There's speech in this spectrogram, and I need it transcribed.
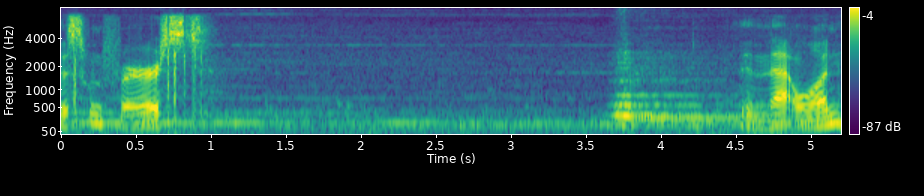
This one first. Then that one.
